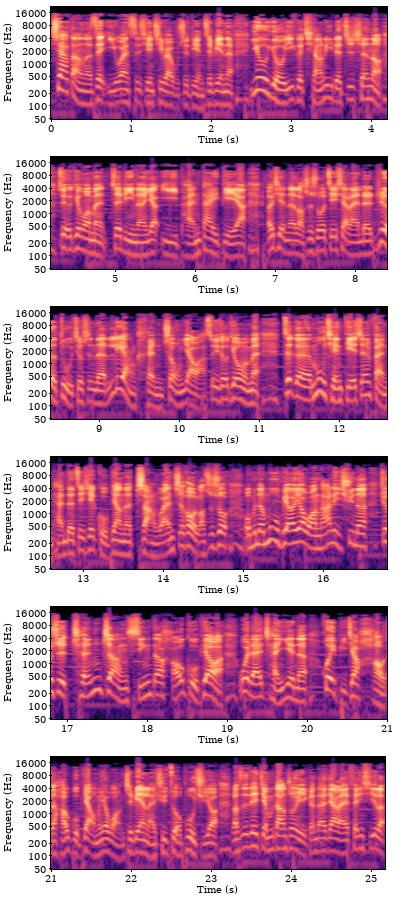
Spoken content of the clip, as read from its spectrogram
下档呢在一万四千七百五十点这边呢又有一个强力的支撑哦，所以听友们这里呢要以盘待跌啊，而且呢老师说接下来的热度就是呢量很重要啊，所以说听友们这个目前跌升反弹的这些股票呢涨完之后，老师说我们的目标要往哪里去呢？就是成长型的好股票啊，未来产业呢会比。比较好的好股票，我们要往这边来去做布局哦。老师在节目当中也跟大家来分析了，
